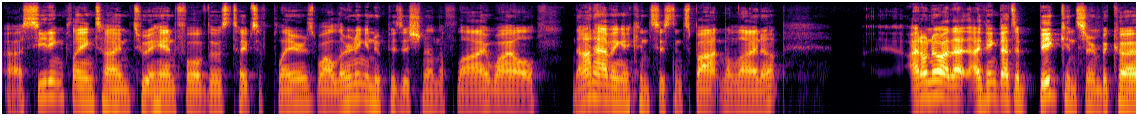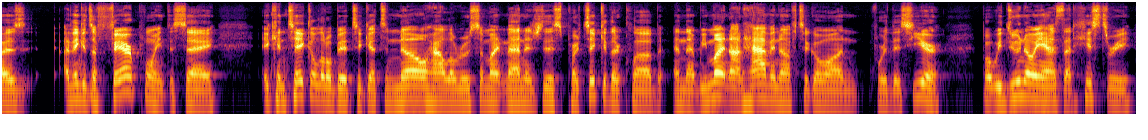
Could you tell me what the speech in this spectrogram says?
Uh, ceding playing time to a handful of those types of players while learning a new position on the fly, while not having a consistent spot in the lineup. I don't know. That I think that's a big concern because I think it's a fair point to say it can take a little bit to get to know how La Russa might manage this particular club and that we might not have enough to go on for this year. But we do know he has that history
